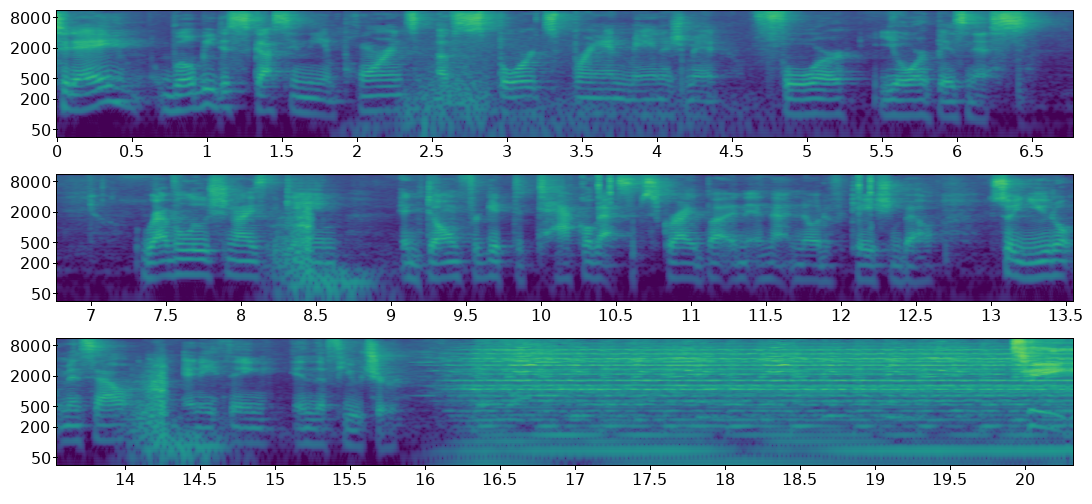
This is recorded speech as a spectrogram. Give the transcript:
Today, we'll be discussing the importance of sports brand management for your business. Revolutionize the game and don't forget to tackle that subscribe button and that notification bell so you don't miss out on anything in the future. T.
